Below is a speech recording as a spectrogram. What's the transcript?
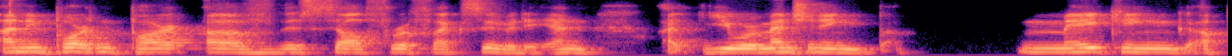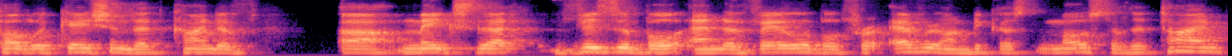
an important part of this self reflexivity. And uh, you were mentioning making a publication that kind of uh, makes that visible and available for everyone because most of the time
